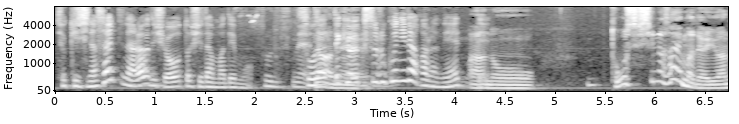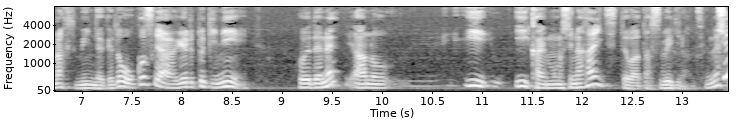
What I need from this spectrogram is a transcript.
貯金しなさいって習うでしょお年玉でも。そうですね。そうやって教育する国だからねって。あの投資しなさいまでは言わなくてもいいんだけどお小遣いあげるときにこれでねあのいいいい買い物しなさいっつって渡すべきなんですよね。中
